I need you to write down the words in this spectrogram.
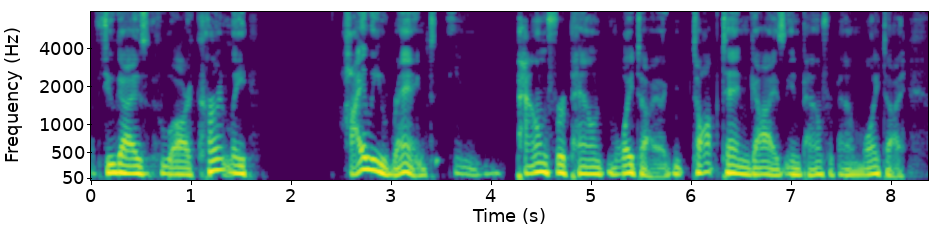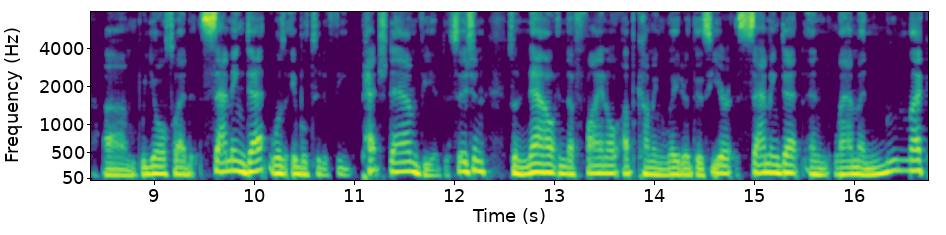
of two guys who are currently highly ranked in pound for pound Muay Thai, like top 10 guys in pound for pound Muay Thai. Um, we also had Samingdet was able to defeat Petchdam via decision. So now in the final upcoming later this year, Samingdet and Lamnammoonlek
